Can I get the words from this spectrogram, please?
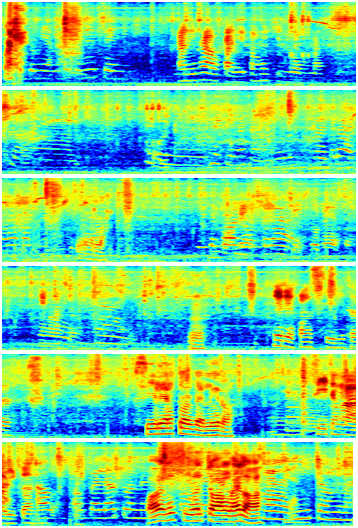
ไปตัวเมียมันก็จะไม่เป็นอันนี้ถ้าเอาไปนี้ต้องให้กินนมไหมอ่าให้กินให้กินอาหารเลยก็ได้เพราะว่าป้ากินอาหารน่ารักหรือจะป้อนนมก็ได้ตัวแม่ไป นี่มันใช่อืมนี่เด็กของสีเธอสีเลี้ยงตัวแบบนี้เหรอสีจะมาเอาอีกตัวหนึเอางเอาไปแล้วตัวหนึงอ๋ออันนี้สีมันจองไว้เหรอ ใช่ อันนี้จองไว้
